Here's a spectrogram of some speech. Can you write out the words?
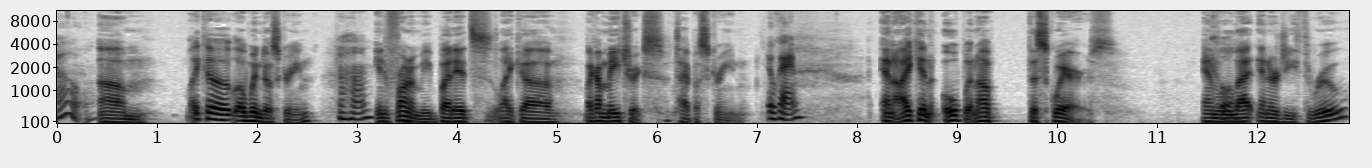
Oh. Um like a, a window screen uh-huh. in front of me but it's like a like a matrix type of screen. Okay. And i can open up the squares and cool. let energy through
